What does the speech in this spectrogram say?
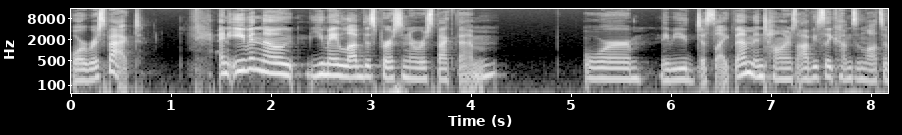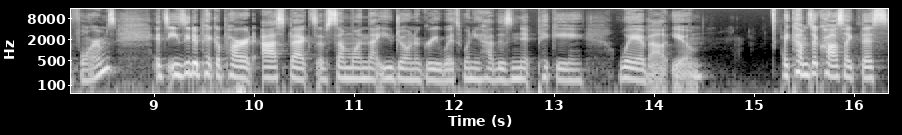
or respect. And even though you may love this person or respect them, or maybe you dislike them. Intolerance obviously comes in lots of forms. It's easy to pick apart aspects of someone that you don't agree with when you have this nitpicky way about you. It comes across like this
